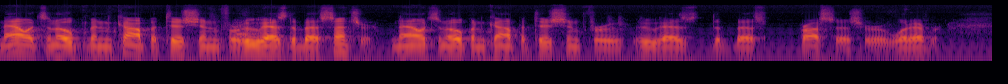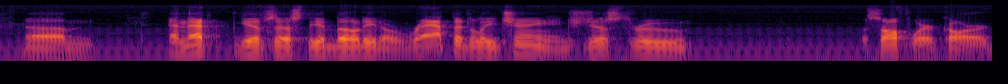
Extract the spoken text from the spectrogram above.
now it's an open competition for who has the best sensor. Now it's an open competition for who has the best processor or whatever. Um, and that gives us the ability to rapidly change just through a software card,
